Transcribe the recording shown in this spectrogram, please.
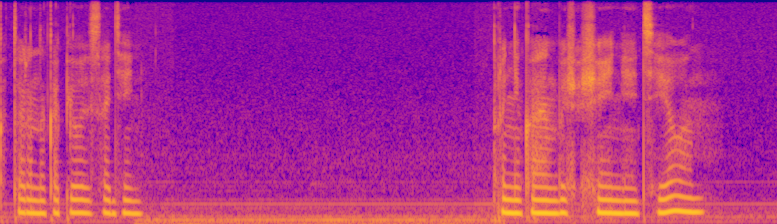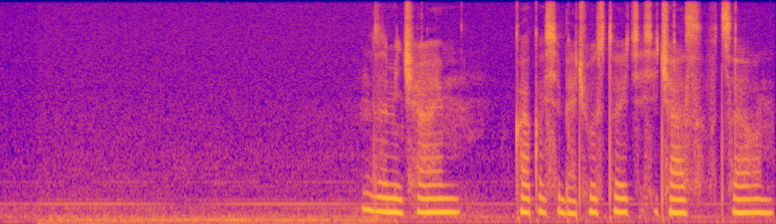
которое накопилось за день. Проникаем в ощущение тела. Замечаем, как вы себя чувствуете сейчас в целом.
